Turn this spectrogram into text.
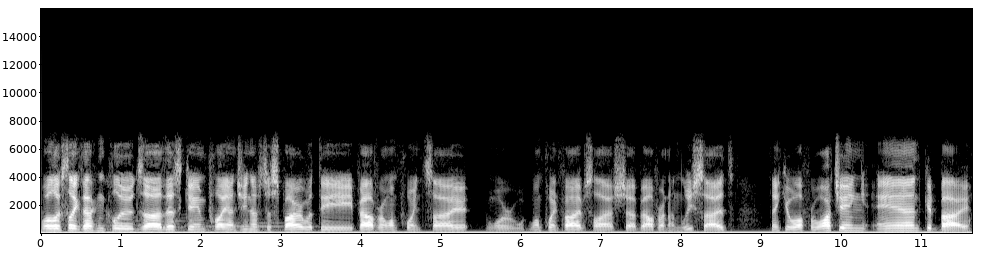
Well, looks like that concludes uh, this gameplay on Geonosis Spire with the Battlefront 1.5 or 1.5 slash uh, Battlefront Unleashed sides. Thank you all for watching, and goodbye.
